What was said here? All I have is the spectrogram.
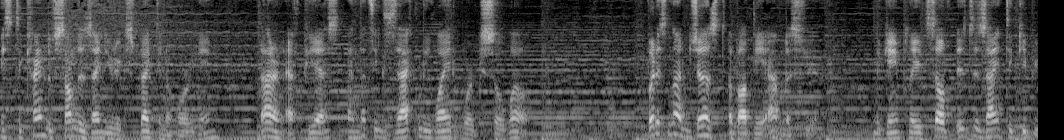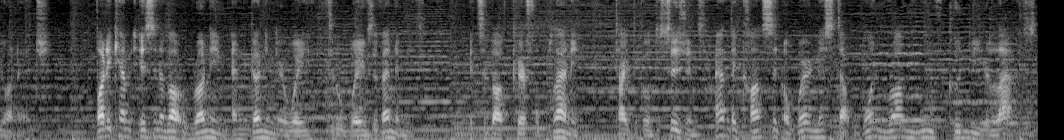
It's the kind of sound design you'd expect in a horror game, not an FPS, and that's exactly why it works so well. But it's not just about the atmosphere. The gameplay itself is designed to keep you on edge. Bodycam isn't about running and gunning your way through waves of enemies. It's about careful planning, tactical decisions, and the constant awareness that one wrong move could be your last.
